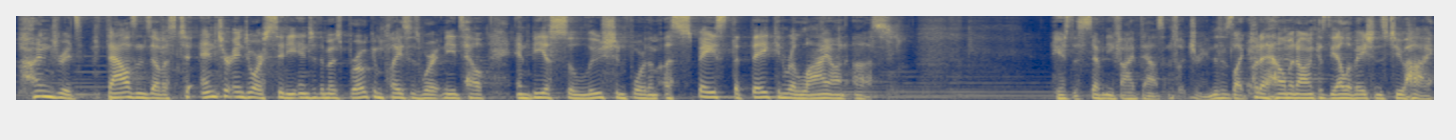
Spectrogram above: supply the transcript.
hundreds, thousands of us to enter into our city, into the most broken places where it needs help, and be a solution for them, a space that they can rely on us. Here's the 75,000 foot dream. This is like put a helmet on because the elevation's too high.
